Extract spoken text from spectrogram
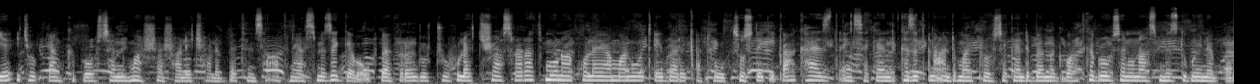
የኢትዮጵያን ክብረ ወሰን ማሻሻል የቻለበትን ሰዓት ነው ያስመዘገበው። በፈረንጆቹ 2014 ሞናኮ ላይ አማን ወጤ በርቀቱ 3 ደቂቃ ከ29 ሰከንድ ከ91 ማይክሮ ሰከንድ በመግባት ክብረ ወሰኑን አስመዝግቦ የነበረ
